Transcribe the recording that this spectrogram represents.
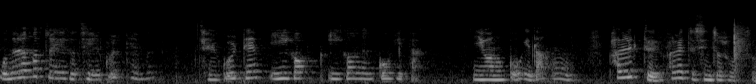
오늘 한 것 중에서 제일 꿀템은? 제일 꿀템? 이거 이거는 꼭이다. 이거는 꼭이다. 응. 팔레트, 팔레트 진짜 좋았어.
